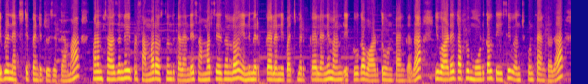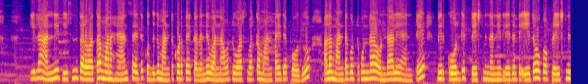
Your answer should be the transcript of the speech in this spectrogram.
ఇప్పుడు నెక్స్ట్ స్టెప్ ఏంటో చూసేద్దామా. మనం సహజంగా ఇప్పుడు సమ్మర్ వస్తుంది కదండి. సమ్మర్ సీజన్లో ఎండుమిరపకాయలని ఎండు మిరపకాయలని పచ్చిమిరపకాయలని మనం ఎక్కువగా వాడుతూ ఉంటాం కదా. ఇవి వాడేటప్పుడు మూడుకలు తీసి ఉంచుకుంటాం కదా. ఇలా అన్నీ తీసిన తర్వాత మన హ్యాండ్స్ అయితే కొద్దిగా మంట కొడతాయి కదండి. వన్ అవర్ టూ అవర్స్ వరకు ఆ మంట అయితే పోదు. అలా మంట కొట్టకుండా ఉండాలి అంటే మీరు కోల్గేట్ పేస్ట్ని కానీ లేదంటే ఏదో ఒక పేస్ట్ని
